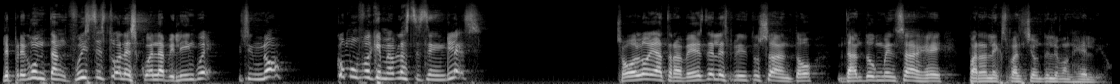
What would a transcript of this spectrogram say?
le preguntan, ¿fuiste tú a la escuela bilingüe? Dicen, no. ¿Cómo fue que me hablaste en inglés? Solo a través del Espíritu Santo dando un mensaje para la expansión del Evangelio.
